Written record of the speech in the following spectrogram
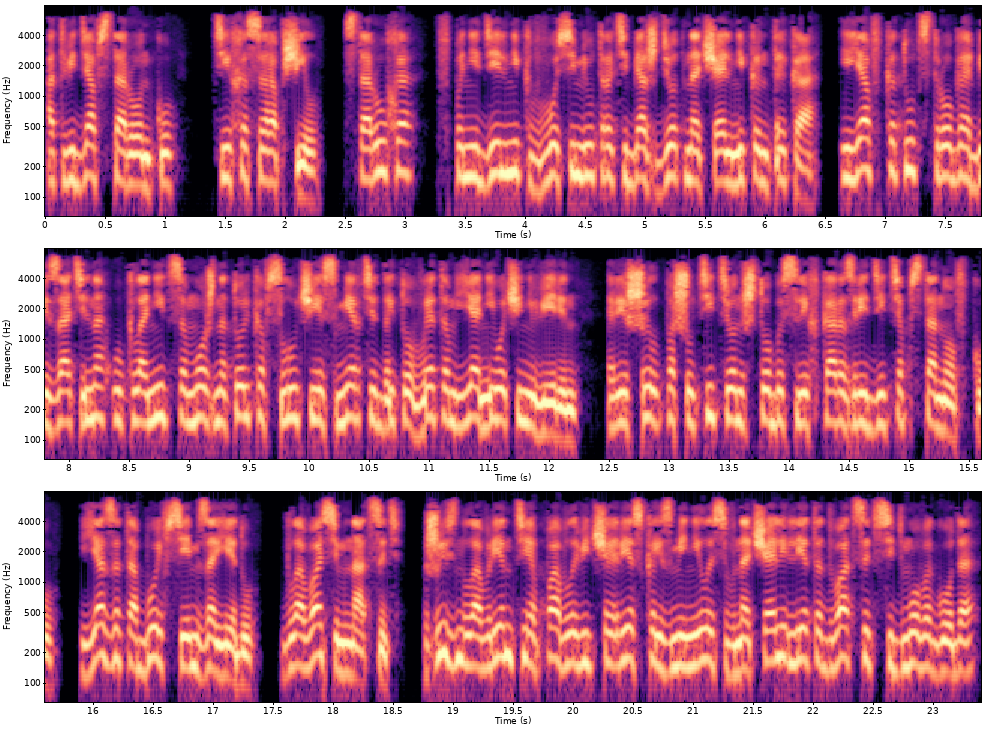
отведя в сторонку, тихо сообщил. Старуха, в понедельник в 8 утра тебя ждет начальник НТК. И явка тут строго обязательно, уклониться можно только в случае смерти, да и то в этом я не очень уверен. Решил пошутить он, чтобы слегка разрядить обстановку. Я за тобой в семь заеду. Глава 17. Жизнь Лаврентия Павловича резко изменилась в начале лета 27 года,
